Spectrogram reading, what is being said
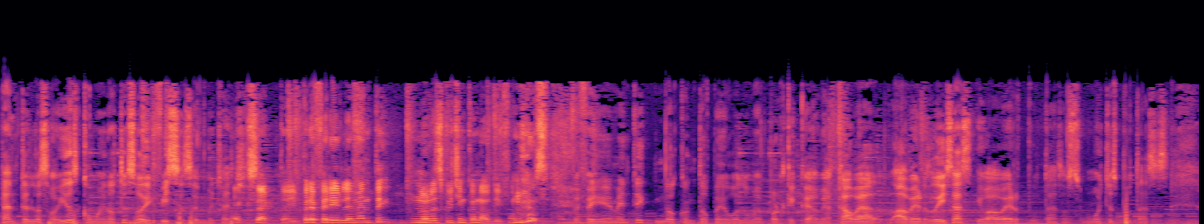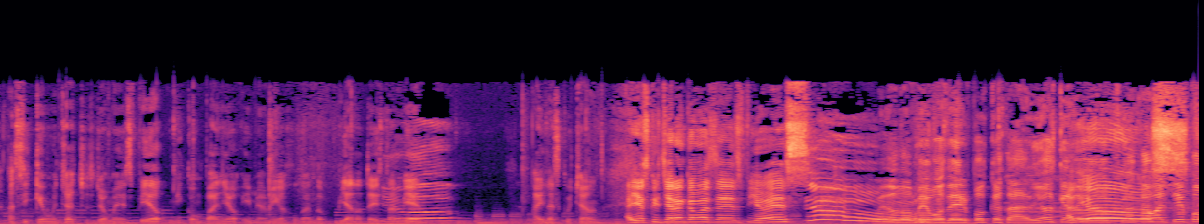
Tanto en los oídos como en otros orificios, eh, muchachos. Exacto, y preferiblemente no lo escuchen con audífonos. Preferiblemente no con tope de volumen, porque créame, acá va a haber risas y va a haber putazos, muchos putazos. Así que muchachos, yo me despido, mi compañero y mi amiga jugando Piano Taste también. Ahí la escucharon. Ahí escucharon cómo se despidió eso. Bueno, nos vemos en el podcast. Adiós, que Adiós, se acaba el tiempo.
